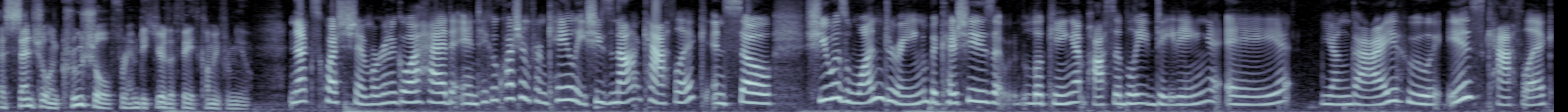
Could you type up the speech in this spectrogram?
essential and crucial for him to hear the faith coming from you. Next question. We're going to go ahead and take a question from Kaylee. She's not Catholic. And so she was wondering because she's looking at possibly dating a young guy who is Catholic.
